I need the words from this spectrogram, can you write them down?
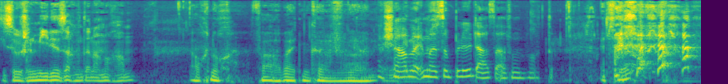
die Social Media Sachen dann auch noch haben. Auch noch verarbeiten können. Ja. Ich schaue aber immer so blöd aus auf dem Foto. Jetzt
